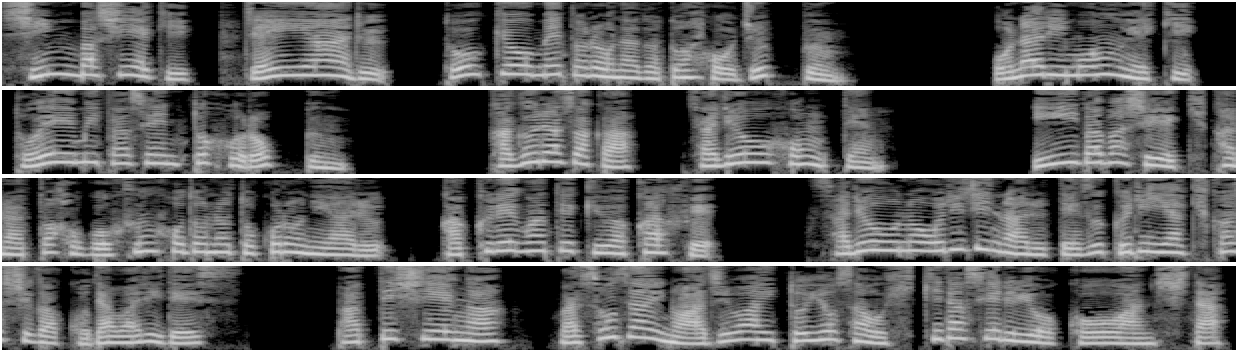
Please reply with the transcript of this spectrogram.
新橋駅、JR、東京メトロなど徒歩10分。おなり門駅、都営三田線徒歩6分。神楽坂、作業本店。飯田橋駅から徒歩5分ほどのところにある、隠れ家的はカフェ。作業のオリジナル手作り焼き菓子がこだわりです。パティシエが和素材の味わいと良さを引き出せるよう考案した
